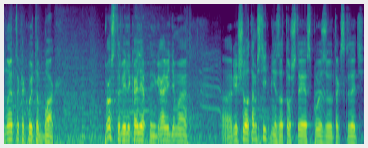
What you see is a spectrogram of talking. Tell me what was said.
Ну, это какой-то баг. Просто великолепная игра, видимо, э, решил отомстить мне за то, что я использую, так сказать...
